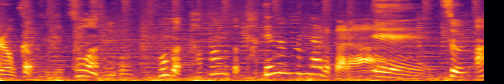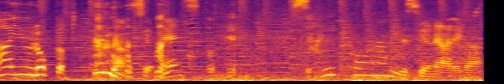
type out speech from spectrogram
ロッカーに入れて。そうなんですね。こ今回畳むと縦長になるから、えそうああいうロッカーぴったりなんですよね。そうね。最高なんですよねあれが。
